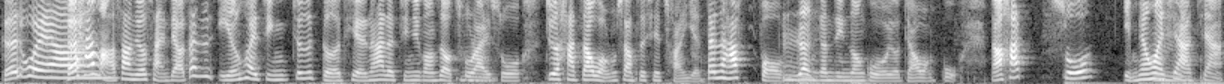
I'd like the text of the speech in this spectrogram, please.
可是对啊，可是他马上就删掉，但是尹恩惠经就是隔天他的经纪公司有出来说，嗯、就是他知道网络上这些传言，但是他否认跟金钟国有交往过，嗯、然后他说。影片会下架，嗯、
